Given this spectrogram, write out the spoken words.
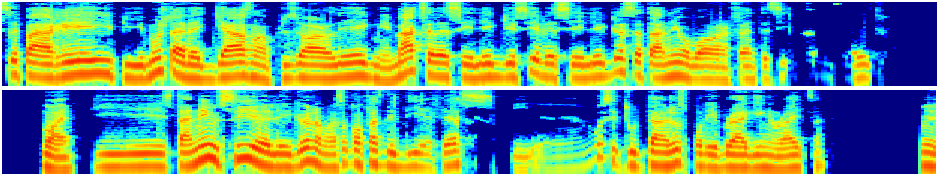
séparées, puis moi, j'étais avec Gaz dans plusieurs ligues, mais Max avait ses ligues, Jesse avait ses ligues. Là, cette année, on va avoir un fantasy. Ouais. Puis cette année aussi, euh, les gars, j'aimerais ça qu'on fasse des DFS. Puis moi, c'est tout le temps juste pour les bragging rights. Hein. Moi,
